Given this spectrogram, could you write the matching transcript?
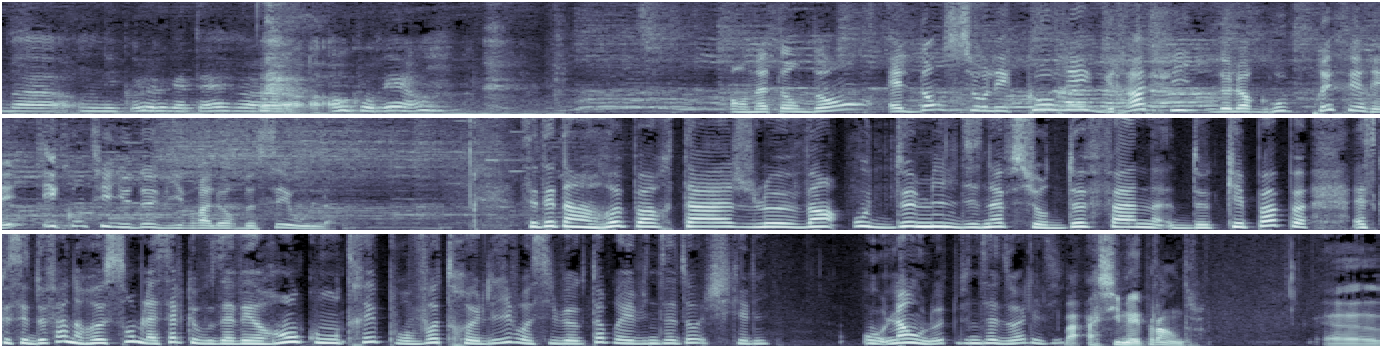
Bah, on est colocataire euh, en Corée. Hein. En attendant, elles dansent sur les chorégraphies de leur groupe préféré et continuent de vivre à l'heure de Séoul. C'était un reportage le 20 août 2019 sur deux fans de K-pop. Est-ce que ces deux fans ressemblent à celles que vous avez rencontrées pour votre livre, Sylvie Octobre et Vincenzo Chikeli Ou L'un ou l'autre, Vincenzo, allez-y. Bah, à s'y méprendre. Euh,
